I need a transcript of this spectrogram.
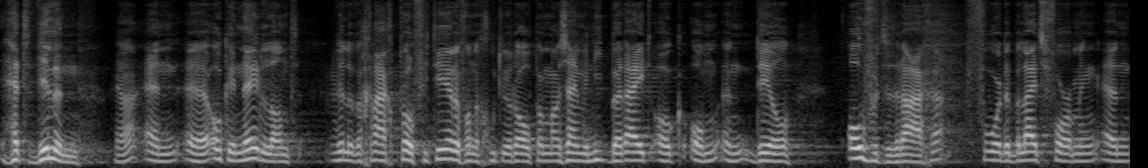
het willen. Ja? En ook in Nederland willen we graag profiteren van een goed Europa, maar zijn we niet bereid ook om een deel over te dragen voor de beleidsvorming en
